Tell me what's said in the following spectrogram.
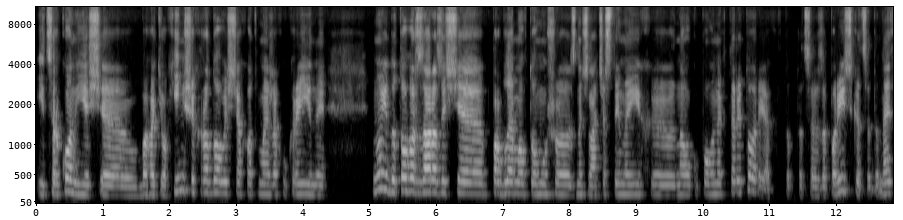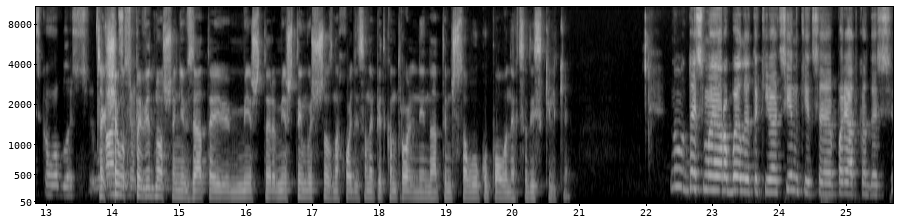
І циркон є ще в багатьох інших родовищах, от в межах України. Ну і до того ж, зараз ще проблема в тому, що значна частина їх е, на окупованих територіях. Тобто це Запорізька, це Донецька область, Якщо у Луганська. співвідношенні взяти між, між тими, що знаходяться на підконтрольній на тимчасово окупованих, це десь скільки? Ну, десь ми робили такі оцінки, це порядка десь е,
